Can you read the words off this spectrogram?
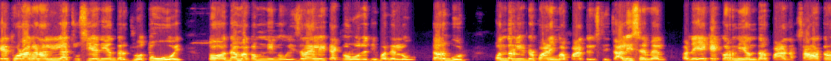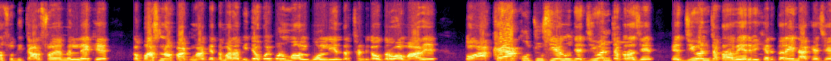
કે થોડા ઘણા લીલા ચૂસિયાની અંદર જોતું હોય, તો અદામા કંપનીનું ઇઝરાયેલી ટેકનોલોજીથી બનેલું ટર્બુટ પંદર લીટર પાણીમાં પાંત્રીસથી ચાલીસ એમએલ અને એક એકરની અંદર સાડા ત્રણસો થી ચારસો એમએલ લેખે કપાસના પાકમાં કે તમારા બીજા કોઈ પણ મોલ, મોલની અંદર છંટકાવ કરવામાં આવે, તો આખે આખું ચૂસિયાનું જે જીવન ચક્ર છે, એ જીવન ચક્ર વેર વિખેર કરી નાખે છે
